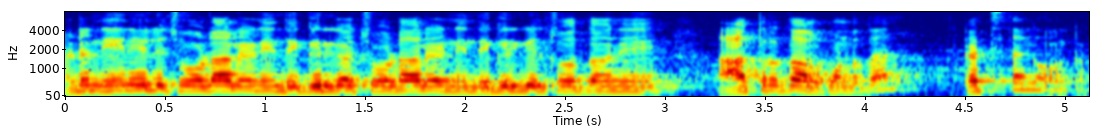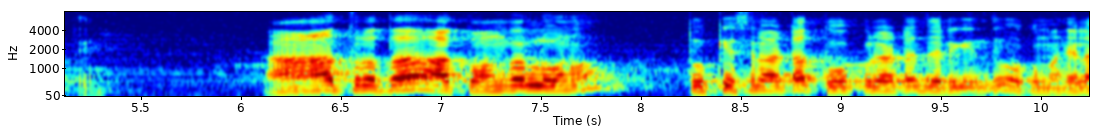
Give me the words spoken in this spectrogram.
అంటే నేను వెళ్ళి చూడాలి నేను దగ్గరగా చూడాలి నేను దగ్గరికి వెళ్ళి చూద్దామని ఆతృత వాళ్ళకు ఉండదా? ఖచ్చితంగా ఉంటుంది. ఆ ఆతృత ఆ తొందరలోనూ తొక్కేసలాట తోపులాట జరిగింది. ఒక మహిళ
